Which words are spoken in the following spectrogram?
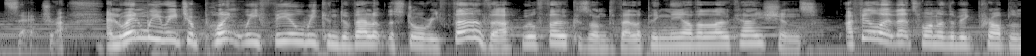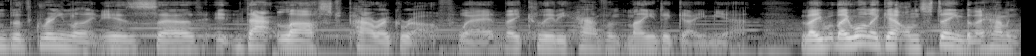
etc. And when we reach a point we feel we can develop the story further, we'll focus on developing the other locations. I feel like that's one of the big problems with Greenlight is uh, it, that last paragraph where they clearly haven't made a game yet. They, they want to get on Steam, but they haven't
